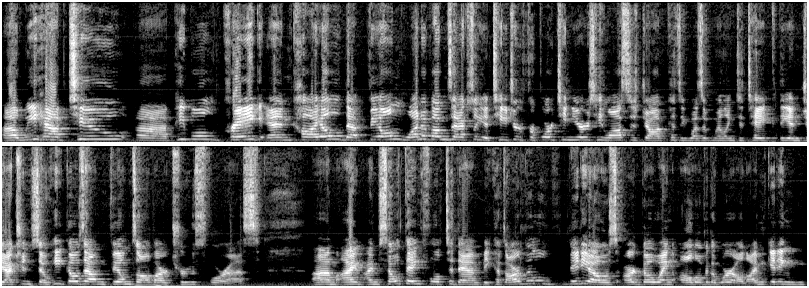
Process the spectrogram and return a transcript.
Uh, we have two uh, people, Craig and Kyle, that film. One of them's actually a teacher for 14 years. He lost his job because he wasn't willing to take the injection, so he goes out and films all of our truths for us. Um, I'm, I'm so thankful to them because our little videos are going all over the world. I'm getting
